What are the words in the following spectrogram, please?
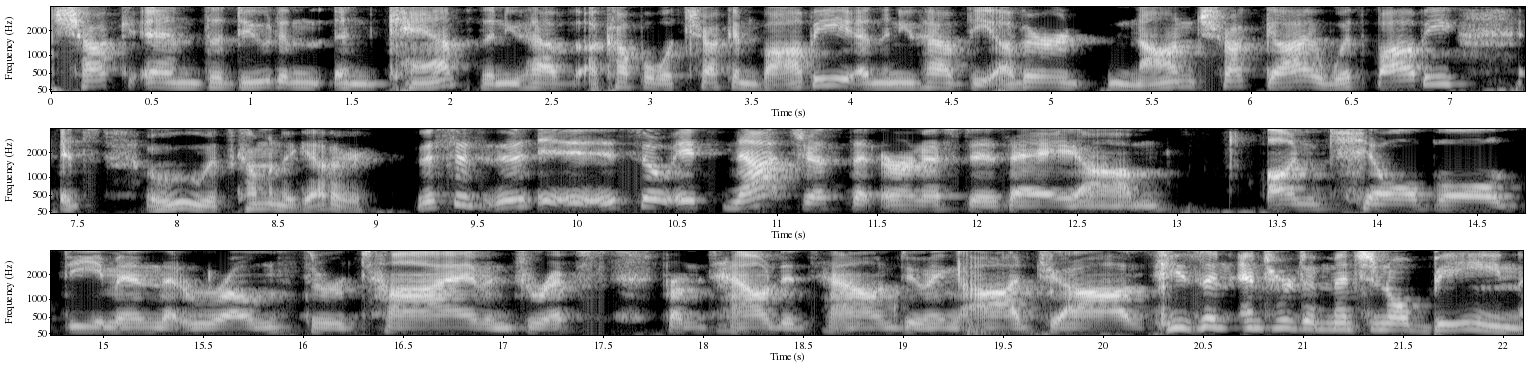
Chuck and the dude in, in camp, then you have a couple with Chuck and Bobby, and then you have the other non Chuck guy with Bobby. It's ooh, it's coming together. This is so. It's not just that Ernest is a um, unkillable demon that roams through time and drifts from town to town, doing odd jobs, He's an interdimensional being.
